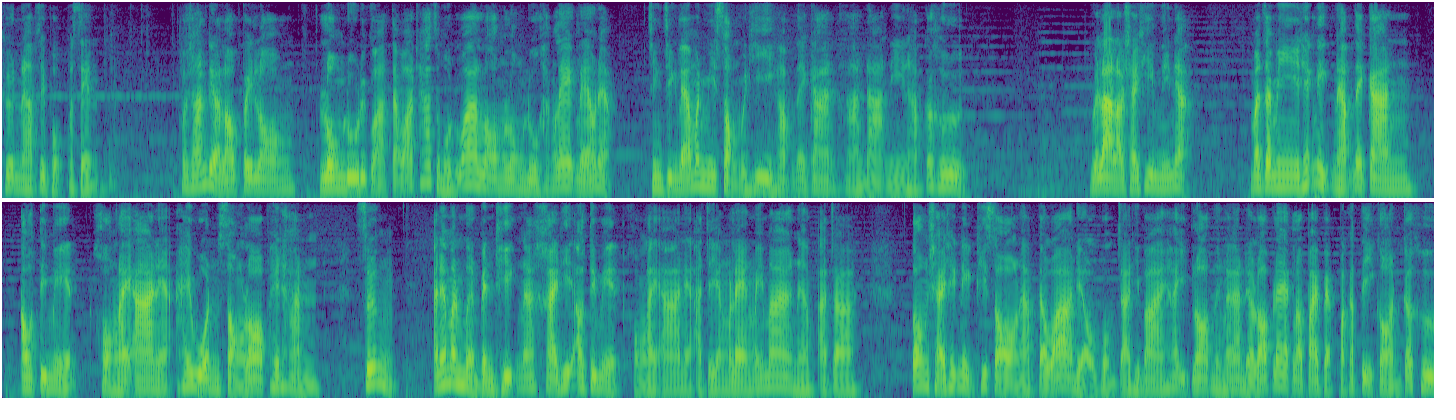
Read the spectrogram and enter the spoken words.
ขึ้นนะครับ 16%เพราะฉะนั้นเดี๋ยวเราไปลองลงดูดีกว่า แต่ว่าถ้าสมมติว่าลองลงดูครั้งแรกแล้วเนี่ย จริง ๆ แล้วมันมี 2 วิธีครับในการผ่านด่านนี้นะครับ ก็คือ เวลาเราใช้ทีมนี้เนี่ย มันจะมีเทคนิคนะครับในการอัลติเมทของไลอาเนี่ยให้วน 2 รอบให้ทัน ซึ่งอันนี้มันเหมือนเป็นทิกนะ ใครที่อัลติเมทของไลอาเนี่ยอาจจะยังแรงไม่มากนะครับ อาจจะต้องใช้เทคนิคที่ 2 นะครับ แต่ว่าเดี๋ยวผมจะอธิบายให้อีกรอบหนึ่งแล้วกัน เดี๋ยวรอบแรกเราไปแบบปกติก่อนก็คือ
